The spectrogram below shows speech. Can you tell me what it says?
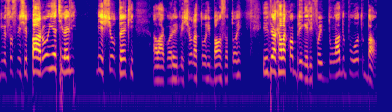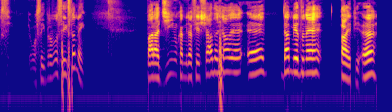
começou a se mexer, parou e ia atirar, ele mexeu o tanque, Olha lá, agora ele mexeu na torre, bounce na torre. E deu aquela cobrinha, ele foi de um lado pro outro, bounce. Eu mostrei para vocês também. Paradinho, com a mira fechada, já é, é dá medo, né? Type. É?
